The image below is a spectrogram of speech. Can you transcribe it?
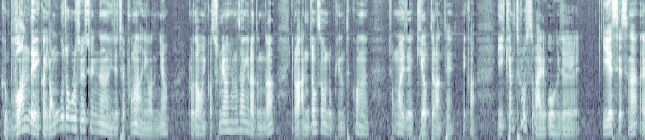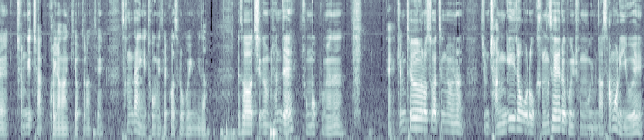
그 무한대, 그러니까 영구적으로 쓸 수 있는 이제 제품은 아니거든요. 그러다 보니까 수명 향상이라든가 이런 안정성을 높이는 특허는 정말 이제 기업들한테, 그러니까 이 캠트로스 말고 이제 ESS나 예, 전기차 관련한 기업들한테 상당히 도움이 될 것으로 보입니다. 그래서 지금 현재 종목 보면은 예, 캠트로스 같은 경우에는 지금 장기적으로 강세를 보인 종목입니다. 3월 이후에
